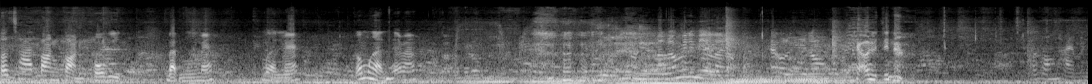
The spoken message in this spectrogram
รสชาติตอนก่อนโควิด แบบนี้ไหม เหมือนไหม ก็เหมือนใช่ไหมมันก็ไม่ได้มีอะไรหรอก แค่ออริจินอลแค่ออริจินัลข้าวช่องไทยมัน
